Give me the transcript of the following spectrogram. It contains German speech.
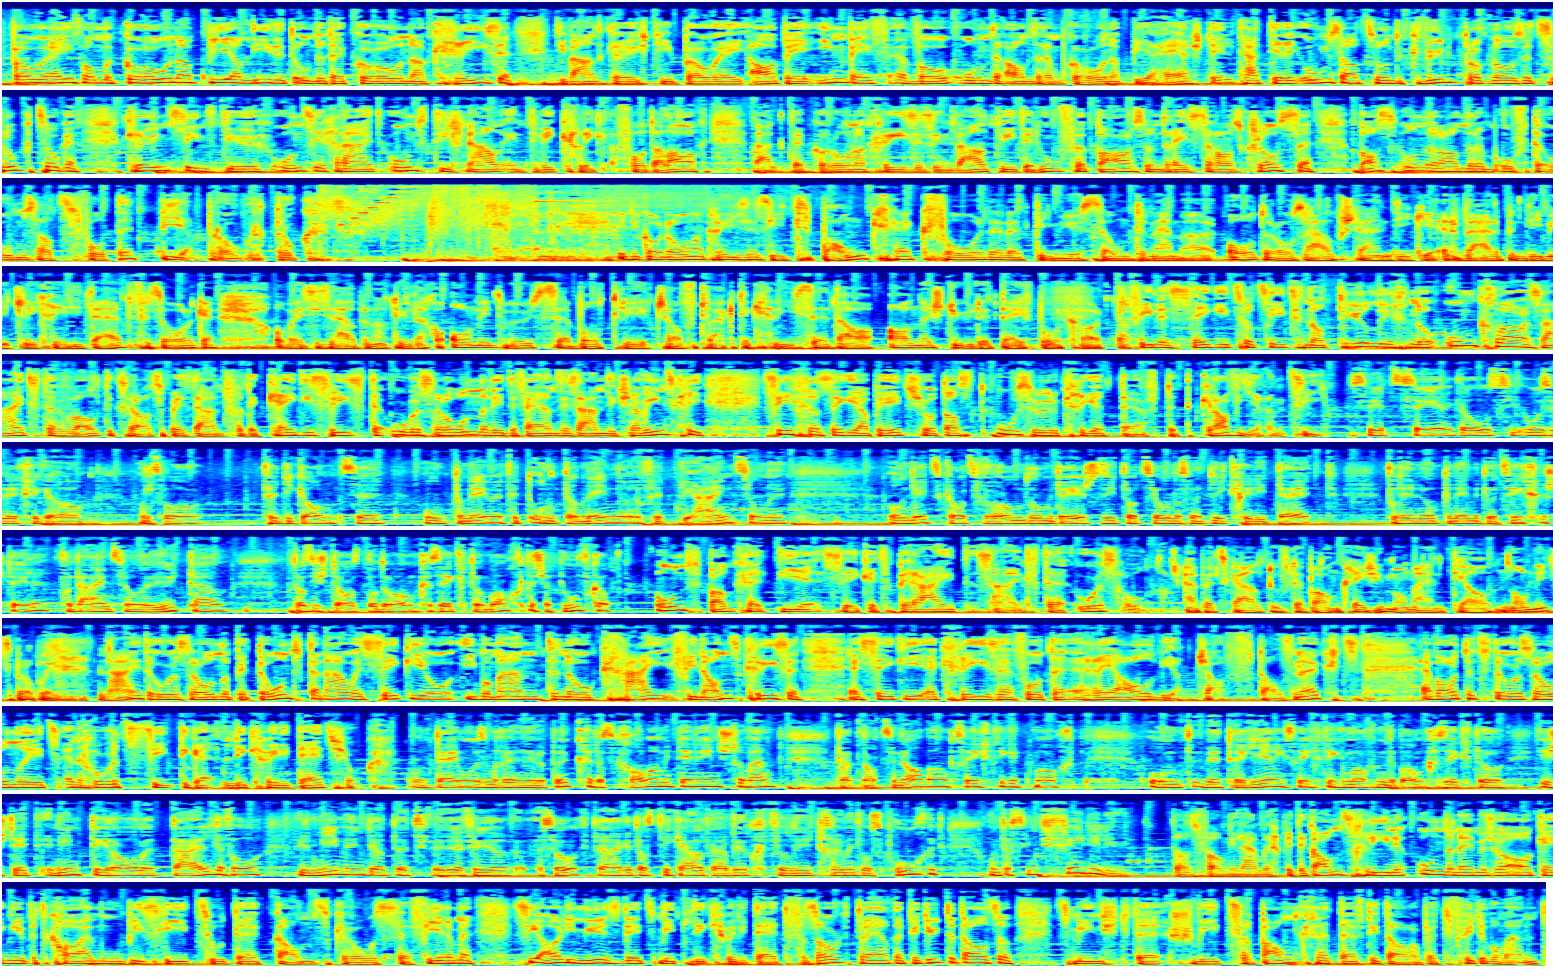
Die Brauerei vom Corona-Bier leidet unter der Corona-Krise. Die weltgrößte Brauerei AB InBev, die unter anderem Corona-Bier herstellt, hat ihre Umsatz- und Gewinnprognose zurückgezogen. Gründe sind die hohe Unsicherheit und die schnelle Entwicklung der Lage. Wegen der Corona-Krise sind weltweit ein Haufen Bars und Restaurants geschlossen, was unter anderem auf den Umsatz der Bierbrauer drückt. In der Corona-Krise sind die Banken gefordert, die müssen Unternehmen oder auch Selbstständige Erwerbende mit Liquidität versorgen. Auch wenn sie selber natürlich auch nicht wissen, wo die Wirtschaft wegen der Krise da ansteuert, Dave Burkhardt. Ja, vieles sei zurzeit natürlich noch unklar, sagt der Verwaltungsratspräsident von der Credit Suisse, der Urs Rohner, in der Fernsehsendung Schawinski. Sicher sage ich aber jetzt schon, dass die Auswirkungen dürften gravierend sein. Es wird sehr große Auswirkungen haben. Und zwar für die ganzen Unternehmen, für die Unternehmer, für die Einzelnen. Und jetzt geht es vor allem darum, in der ersten Situation, dass man die Liquidität von den Unternehmen sicherstellen, von den einzelnen Leuten auch. Das ist das, was der Bankensektor macht, das ist die Aufgabe. Und die Banken, die sind bereit, sagt der Urs Rohner. Aber das Geld auf der Bank ist im Moment ja noch nicht das Problem. Nein, der Urs Rohner betont dann auch, es sei ja im Moment noch keine Finanzkrise, es sei eine Krise von der Realwirtschaft. Als nächstes erwartet der Rohner jetzt einen kurzzeitigen Liquiditätsschock. Und den muss man können überbrücken, das kann man mit diesen Instrumenten. Da hat die Nationalbank richtig gemacht und wird die Regierung richtig gemacht und der Bankensektor ist dort ein integraler Teil davon, weil wir müssen ja dafür Sorge tragen, dass die Gelder auch wirklich für Leute kommen, die es brauchen und das sind viele Leute. Das fange ich nämlich bei den ganz kleinen Unternehmen schon an, gegenüber den KMU bis hin zu den ganz grossen Firmen. Sie alle müssen jetzt mit Liquidität versorgt werden, bedeutet also, zumindest den Schweizer Banken dürfte die Arbeit für den Moment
